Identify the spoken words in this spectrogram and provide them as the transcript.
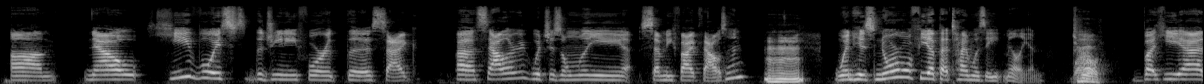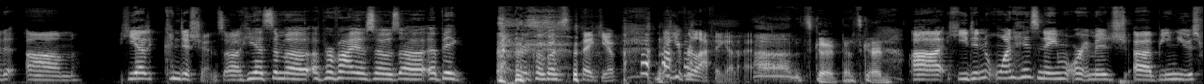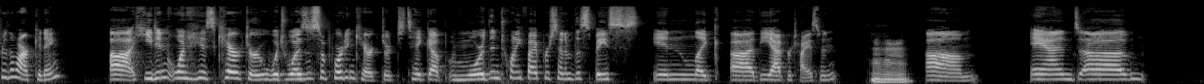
Um, now he voiced the genie for the SAG uh, salary, which is only seventy five mm-hmm. When his normal fee at that time was eight million, Wow. but he had um he had conditions. Uh, he had some uh, uh, provisos. Uh, a big. Thank you, thank you for laughing at that. Ah, that's good. That's good. Uh, he didn't want his name or image uh, being used for the marketing. Uh, he didn't want his character, which was a supporting character, to take up more than twenty five percent of the space in like uh, the advertisement. Mm-hmm. Um, and um,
